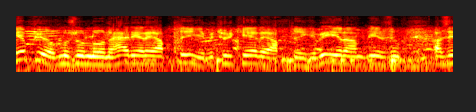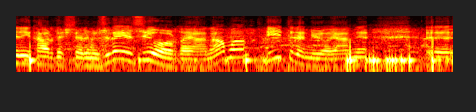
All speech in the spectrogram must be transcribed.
yapıyor muzurluğunu her yere yaptığı gibi, Türkiye'de yaptığı gibi İran bizim Azeri kardeşlerimizi de eziyor orada yani ama iyi direniyor yani. e,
